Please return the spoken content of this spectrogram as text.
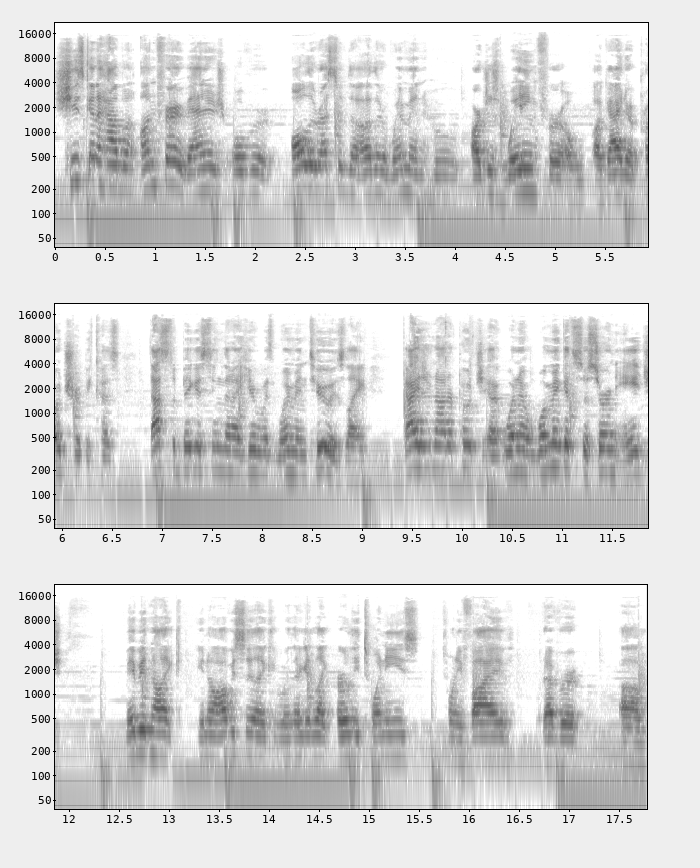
she's to have an unfair advantage over all the rest of the other women who are just waiting for a, a guy to approach her because that's the biggest thing that i hear with women too is like guys are not approaching uh, when a woman gets to a certain age maybe not like you know obviously like when they get like early 20s 25 whatever um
